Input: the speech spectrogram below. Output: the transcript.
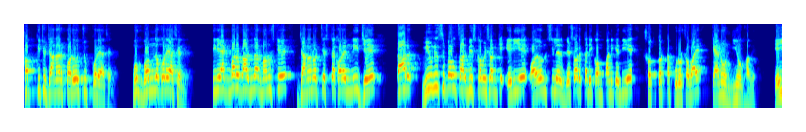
সবকিছু জানার পরেও চুপ করে আছেন, মুখ বন্ধ করে আছেন। তিনি একবার বাংলার মানুষকে জানানোর চেষ্টা করেননি যে, তার মিউনিসিপ্যাল সার্ভিস কমিশনকে এড়িয়ে অয়নশীলের বেসরকারি কোম্পানিকে দিয়ে সত্তরটা পুরসভায় কেন নিয়োগ হবে। এই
